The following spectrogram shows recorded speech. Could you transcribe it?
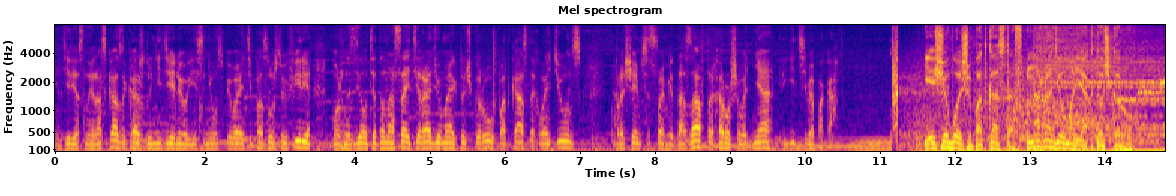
интересные рассказы каждую неделю. Если не успеваете послушать в эфире, можно сделать это на сайте радиомаяк.ру, в подкастах, в iTunes. Прощаемся с вами до завтра. Хорошего дня. Берегите себя. Пока. Еще больше подкастов на радиомаяк.ру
